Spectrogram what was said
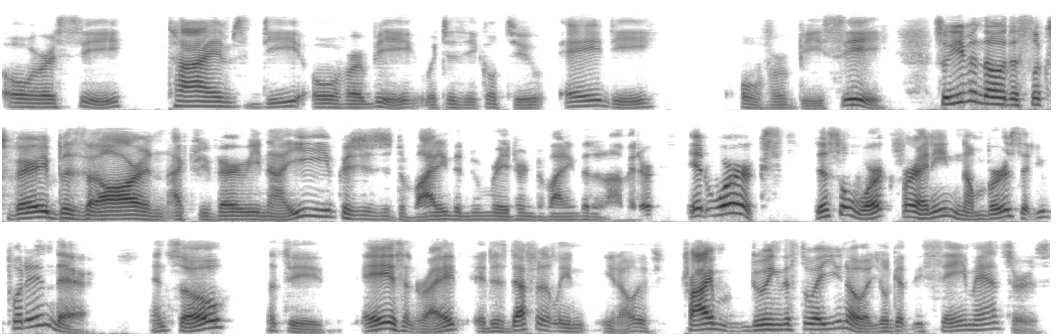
over c times d over b, which is equal to ad over BC. So even though this looks very bizarre and actually very naive because you're just dividing the numerator and dividing the denominator, it works. This will work for any numbers that you put in there. And so, let's see, A isn't right. It is definitely, you know, if try doing this the way you know it, you'll get the same answers.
